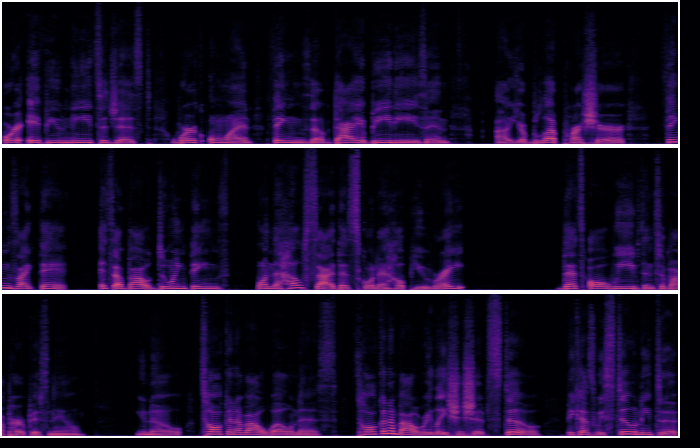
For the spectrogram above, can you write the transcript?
or if you need to just work on things of diabetes and uh, your blood pressure, things like that. It's about doing things on the health side that's going to help you, right? That's all weaved into my purpose now. You know, talking about wellness, talking about relationships still because we still need to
